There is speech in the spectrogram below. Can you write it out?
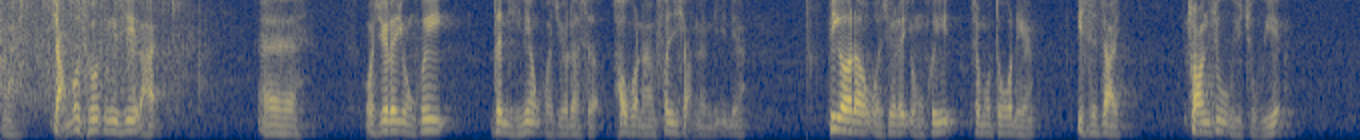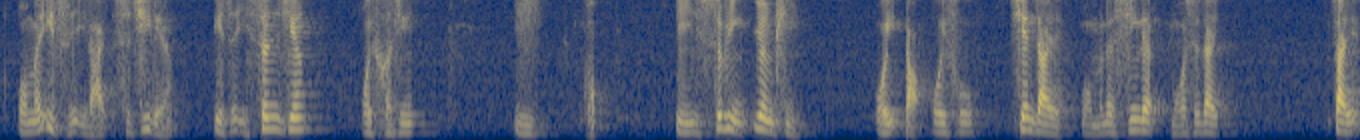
哎，讲不出东西来。呃，我觉得永辉的理念，我觉得是合伙人分享的理念。第二呢，我觉得永辉这么多年一直在专注于主业，我们一直以来十七年一直以生鲜为核心，以以食品用品为导为辅。现在我们的新的模式在在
